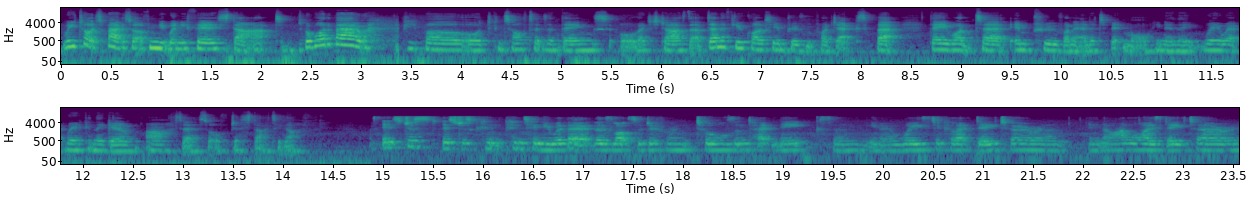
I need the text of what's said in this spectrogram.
We talked about sort of new- when you first start, but what about people or consultants and things or registrars that have done a few quality improvement projects, but they want to improve on it a little bit more? You know, they where where, where can they go after sort of just starting off? It's just it's just con- continue with it. There's lots of different tools and techniques and you know ways to collect data and you know analyze data and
